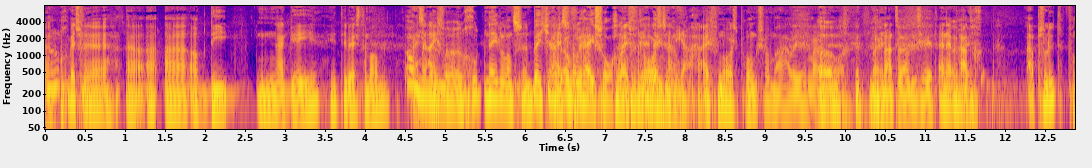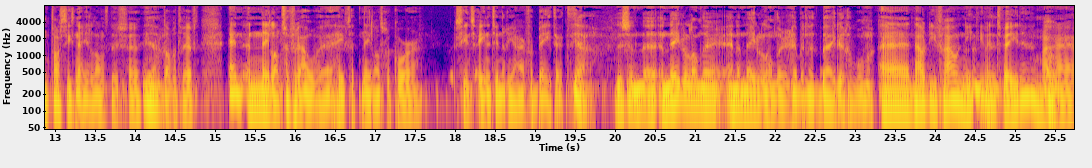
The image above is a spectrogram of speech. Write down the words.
eh, Oh, goed met eh, Abdi Nageye, heet de beste man. Oh, Hij is- een, van- een goed Nederlands, een beetje uit Overijssel. Hij is van, oorsprong, ja, hij is van oorsprong Somalië, maar Oh, eh, maar-. En hij praat absoluut fantastisch Nederlands, dus eh, Ja. wat dat betreft. En een Nederlandse vrouw eh, heeft het Nederlands record sinds 21 jaar verbeterd. Ja, dus een, een Nederlander en een Nederlander hebben het beide gewonnen. Nou, die vrouw niet, die bent tweede, maar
